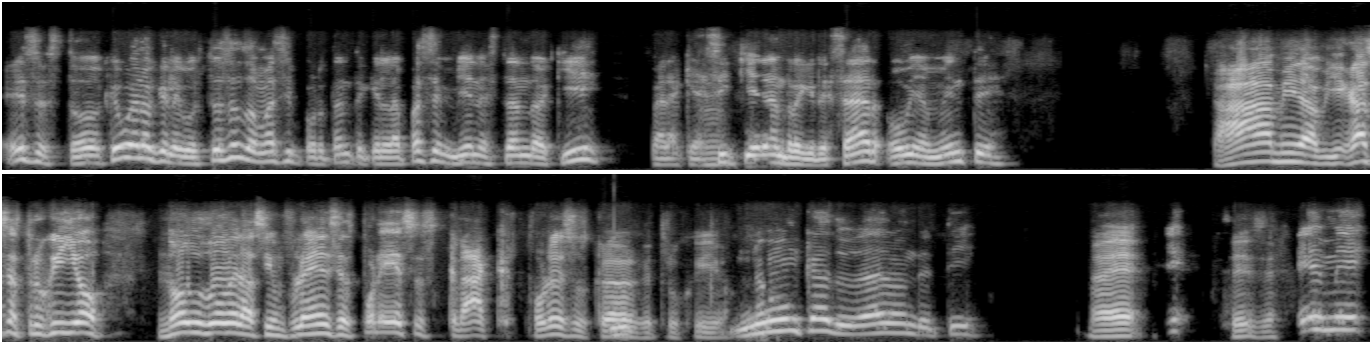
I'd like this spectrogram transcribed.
Eso es todo. Qué bueno que le gustó. Eso es lo más importante, que la pasen bien estando aquí, para que así Mm. quieran regresar, obviamente. Ah, mira, gracias Trujillo, no dudó de las influencias, por eso es crack, por eso es crack Trujillo. Nunca dudaron de ti. Eh, Eh. Sí, sí. M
